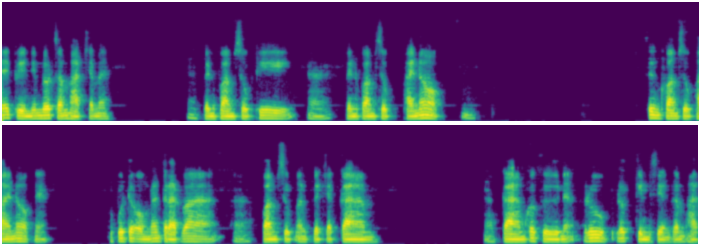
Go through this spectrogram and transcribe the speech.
ได้กลิ่นนิ้มรสสัมผัสใช่ไหมเป็นความสุขที่เป็นความสุขภายนอก ซึ่งความสุขภายนอกเนี่ย ระพุทธองค์ท่านตรัสว่าความสุขมันเกิดจากกามกามก็คือเนี่ยรูปรสกลิ่นเสียงสัมผัส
